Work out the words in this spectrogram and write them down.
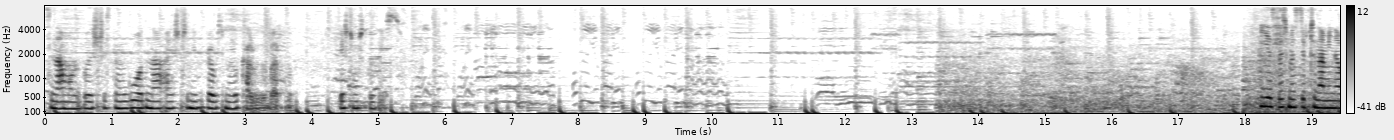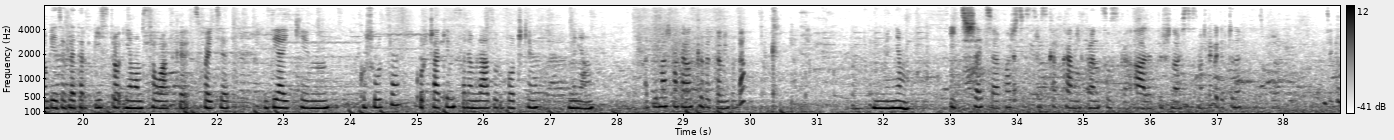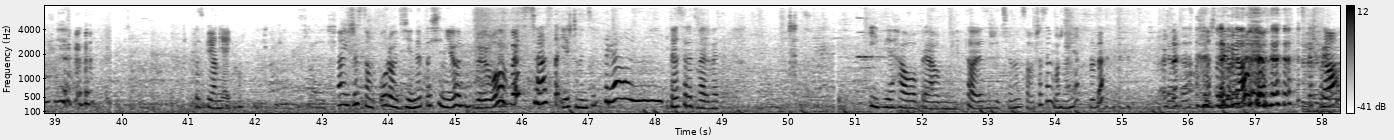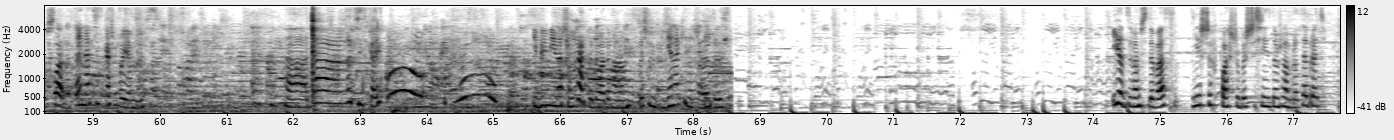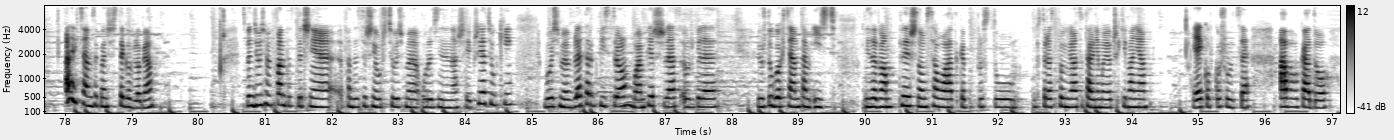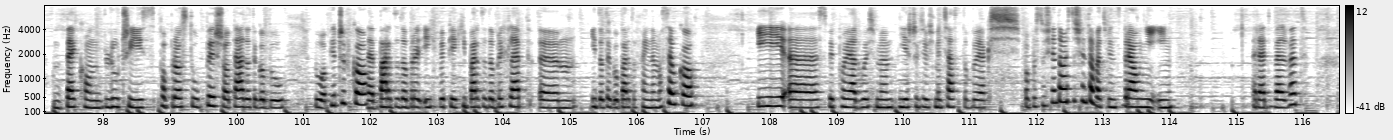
cynamon, bo jeszcze jestem głodna, a jeszcze nie wybrałyśmy lokalu za bardzo. Jeszcze muszę to zjeść. I jesteśmy z dziewczynami na obiedzie w Letarg Bistro i ja mam sałatkę, słuchajcie, z jajkiem w koszulce, kurczakiem, serem lazur, boczkiem, mniam. A ty masz makaron z krewetkami, prawda? Tak. Mniam. I trzecia, patrzcie, z truskawkami, francuska, ale pyszności. Smacznego dziewczyny. Dziękuję. Rozbiłam jajko. No i że są urodziny, to się nie odbyło bez ciasta. I jeszcze będzie brownie. I to jest red velvet. Czad. I wjechało brownie. To jest życie. No co, czasem można, nie? Prawda? Prawda. Prawda? No, i naciskasz pojemność. Tada! Naciskaj. I wyjmij naszą kartę doładowaną. Jesteśmy w winie na kieliszki. I odzywam się do Was jeszcze w płaszczu, bo jeszcze się nie zdążyłam rozebrać, ale chciałam zakończyć tego vloga. Spędziłyśmy fantastycznie, fantastycznie uczciłyśmy urodziny naszej przyjaciółki. Byłyśmy w Letarg Bistro, byłam pierwszy raz, a już wiele, już długo chciałam tam iść. I zjadłam pyszną sałatkę, po prostu, która spełniła totalnie moje oczekiwania. Jajko w koszulce, awokado, bacon, blue cheese, po prostu pyszota. Do tego był było pieczywko, e, bardzo dobre ich wypieki, bardzo dobry chleb ym, i do tego bardzo fajne masełko. I e, sobie pojadłyśmy i jeszcze wzięłyśmy ciasto, by jak po prostu świętować, to świętować, więc brownie i red velvet.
